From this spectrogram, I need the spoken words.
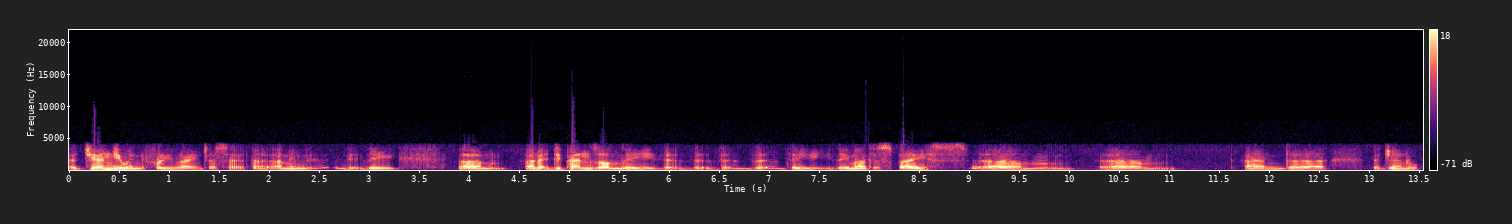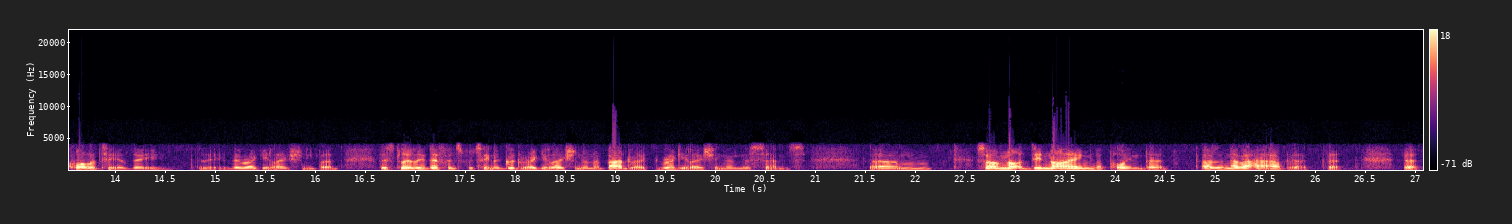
a, genuine free range. I said. I mean, the, the um, and it depends on the the the the, the, the amount of space um, um, and uh, the general quality of the, the, the regulation. But there's clearly a difference between a good regulation and a bad reg- regulation in this sense. Um, so I'm not denying the point that, as I never have, that that that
